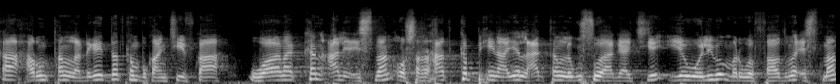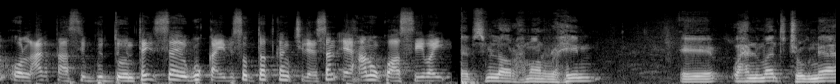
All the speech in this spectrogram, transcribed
ka ah xaruntan la dhigay dadkan bukaanjiifka ah waana kan cali cismaan oo sharaxaad ka bixinaya lacagtan lagu soo hagaajiyey iyo weliba marwe faadumo cismaan oo lacagtaasi guddoontay si ay ugu qaybiso dadkan jilicsan ee xanuunku asiibay. Bismillahi raxmaan raxiim waxaanu maanta joognaa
